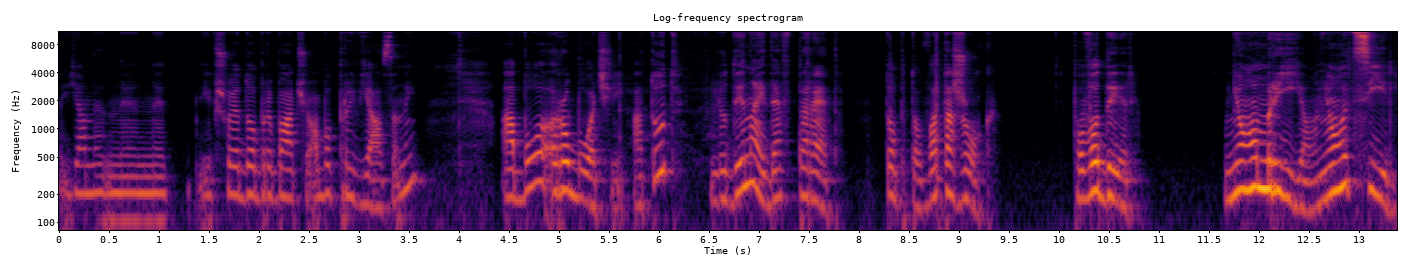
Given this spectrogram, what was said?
я не, не, не, якщо я добре бачу, або прив'язаний, або робочий. А тут людина йде вперед. Тобто ватажок, поводир. У нього мрія, у нього ціль.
